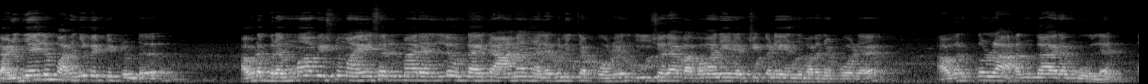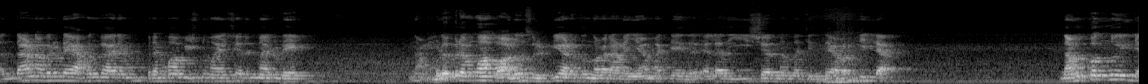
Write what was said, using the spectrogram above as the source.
കഴിഞ്ഞതിലും പറഞ്ഞു വെച്ചിട്ടുണ്ട്. അവിടെ ബ്രഹ്മ വിഷ്ണു മഹേശ്വരന്മാരെല്ലാം ഉണ്ടായിട്ട് ആന നിലവിളിച്ചപ്പോൾ ഈശ്വര ഭഗവാനെ രക്ഷിക്കണേ എന്ന് പറഞ്ഞപ്പോൾ അവർക്കുള്ള അഹങ്കാരം മൂലം എന്താണ് അവരുടെ അഹങ്കാരം? ബ്രഹ്മ വിഷ്ണു മഹേശ്വരന്മാരുടെ? നമ്മൾ ബ്രഹ്മാവാണ് സൃഷ്ടി നടത്തുന്നവരാണ്. ഞാൻ മറ്റേത് അല്ലാതെ ഈശ്വരൻ എന്ന ചിന്ത അവർക്കില്ല. നമുക്കൊന്നുമില്ല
